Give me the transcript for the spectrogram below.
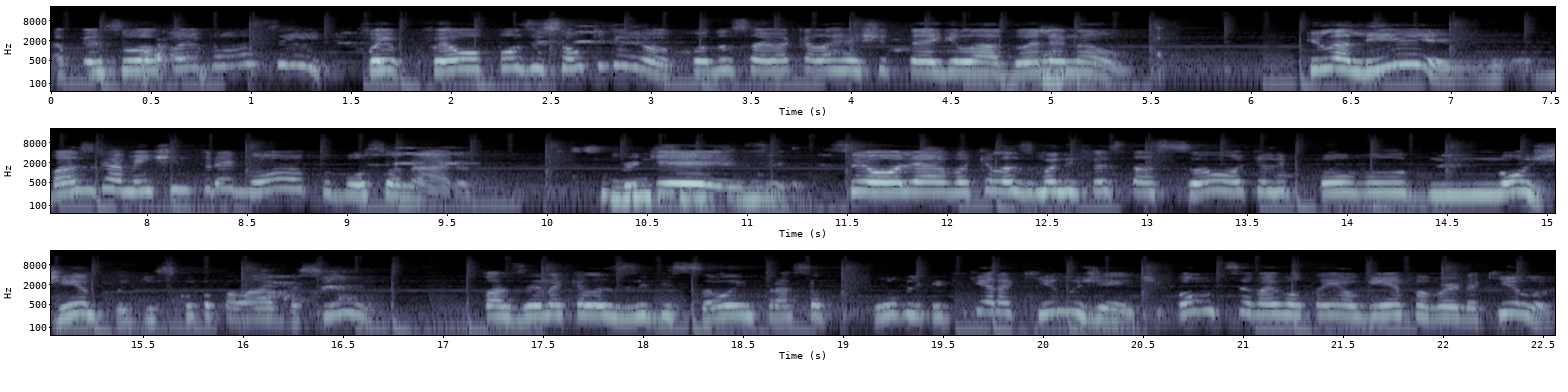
A pessoa foi falou assim, foi, foi a oposição que ganhou. Quando saiu aquela hashtag lá do ele não. Aquilo ali basicamente entregou pro Bolsonaro. Sim, Porque você olhava aquelas manifestações, aquele povo nojento, desculpa a palavra, assim, fazendo aquela exibição em praça pública. O que, que era aquilo, gente? Como que você vai votar em alguém a favor daquilo?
